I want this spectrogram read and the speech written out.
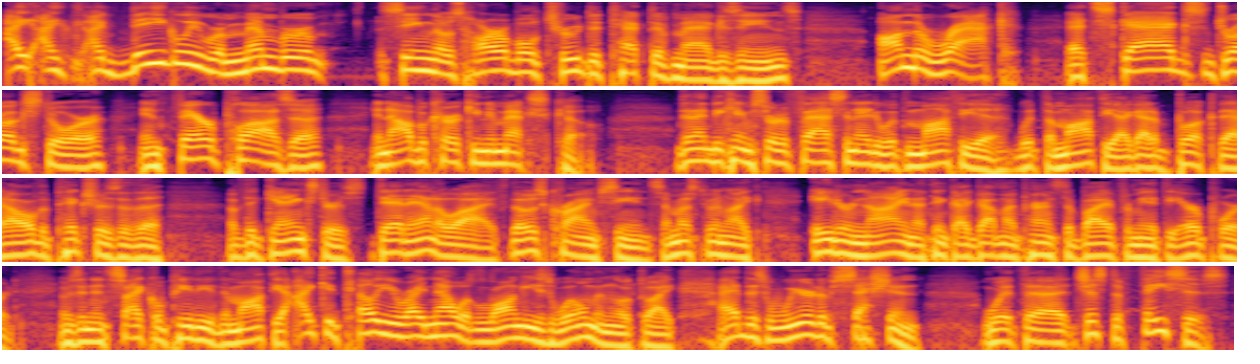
I, I, I vaguely remember seeing those horrible True Detective magazines on the rack at Skaggs Drugstore in Fair Plaza in Albuquerque, New Mexico. Then I became sort of fascinated with mafia. With the mafia, I got a book that had all the pictures of the of the gangsters, dead and alive, those crime scenes. I must have been like eight or nine. I think I got my parents to buy it for me at the airport. It was an encyclopedia of the mafia. I could tell you right now what Longy Zwillman looked like. I had this weird obsession with uh, just the faces,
